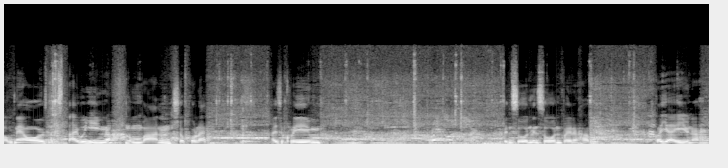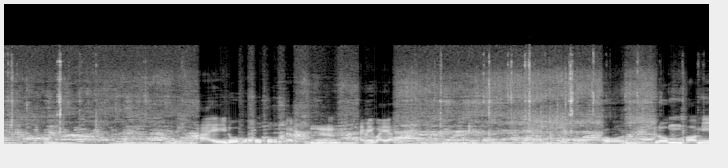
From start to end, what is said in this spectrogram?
ออกแนวสไตล์ผู้หญิงเนอะขนมหวานช็อกโกแลตไอศครีม เป็นโซนเป็นโซนไปนะครับ ก็ใหญ่อยู่นะถ่ายรูปโอ้โหแบบถ่ายไม่ไหวอะ่ะโอ้ลมพอมี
